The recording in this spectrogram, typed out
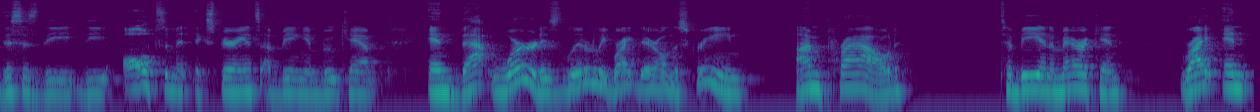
this is the the ultimate experience of being in boot camp. And that word is literally right there on the screen. I'm proud to be an American, right? And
